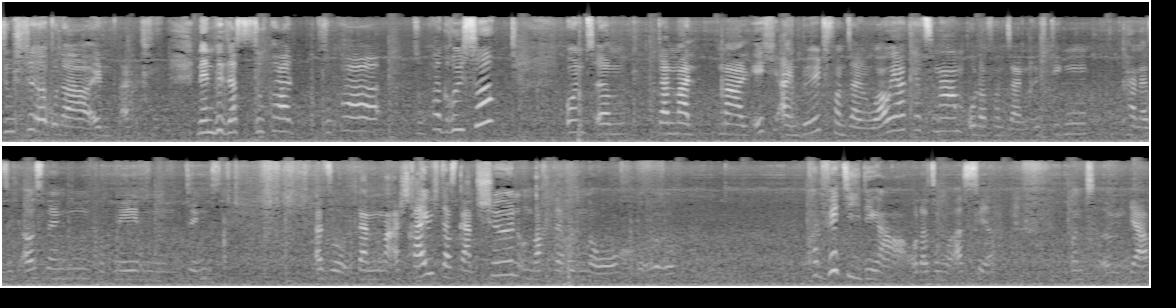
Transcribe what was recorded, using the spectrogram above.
Dusche oder in, äh, nennen wir das super, super, super Grüße. Und ähm, dann mal, mal ich ein Bild von seinem Warrior Cats Namen oder von seinem richtigen, kann er sich ausdenken, neben Dings. Also dann schreibe ich das ganz schön und mache darin noch äh, Konfetti-Dinger oder sowas hier. Und ähm, ja,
